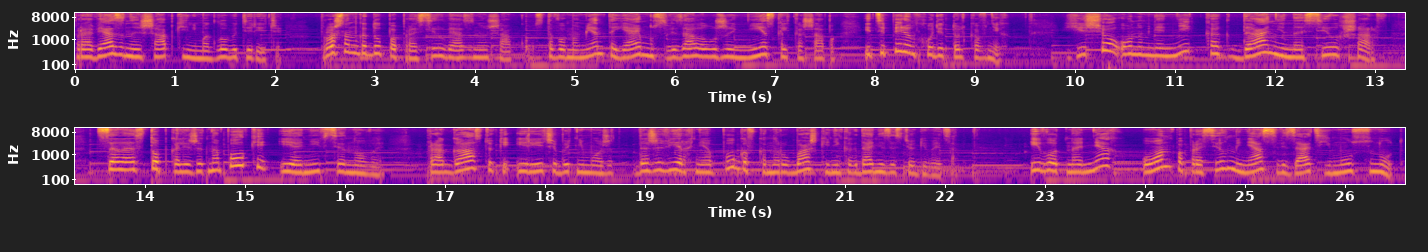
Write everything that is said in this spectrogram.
Про вязаные шапки не могло быть и речи. В прошлом году попросил вязаную шапку. С того момента я ему связала уже несколько шапок, и теперь он ходит только в них. Еще он у меня никогда не носил шарф. Целая стопка лежит на полке, и они все новые. Про галстуки и речи быть не может. Даже верхняя пуговка на рубашке никогда не застегивается. И вот на днях он попросил меня связать ему снуд.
